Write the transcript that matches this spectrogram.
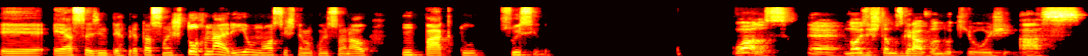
é, essas interpretações tornariam o nosso sistema constitucional um pacto suicida. Wallace, é, nós estamos gravando aqui hoje às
